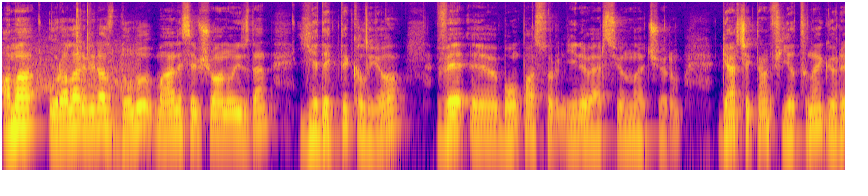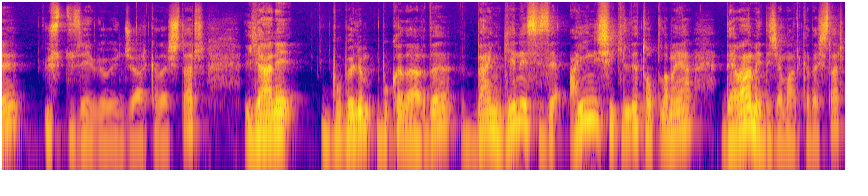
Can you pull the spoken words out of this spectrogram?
Ama oralar biraz dolu. Maalesef şu an o yüzden yedekte kalıyor. Ve e, Bompastor'un yeni versiyonunu açıyorum. Gerçekten fiyatına göre üst düzey bir oyuncu arkadaşlar. Yani bu bölüm bu kadardı. Ben gene size aynı şekilde toplamaya devam edeceğim arkadaşlar.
